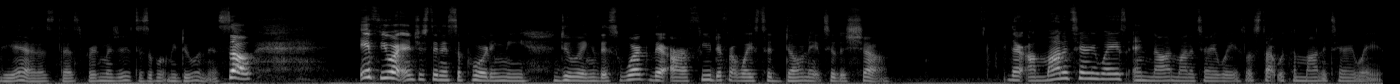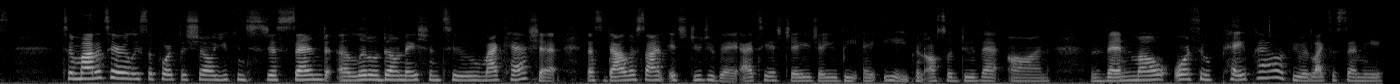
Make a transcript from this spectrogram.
yeah, that's that's pretty much it to support me doing this. So, if you are interested in supporting me doing this work, there are a few different ways to donate to the show. There are monetary ways and non monetary ways. Let's start with the monetary ways. To monetarily support the show, you can just send a little donation to my Cash App. That's dollar sign it's Jujubae, I T S J U J U B A E. You can also do that on Venmo or through PayPal if you would like to send me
